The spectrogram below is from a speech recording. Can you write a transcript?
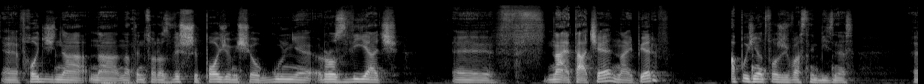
e, wchodzić na, na, na ten coraz wyższy poziom i się ogólnie rozwijać e, w, na etacie najpierw, a później otworzyć własny biznes. E,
